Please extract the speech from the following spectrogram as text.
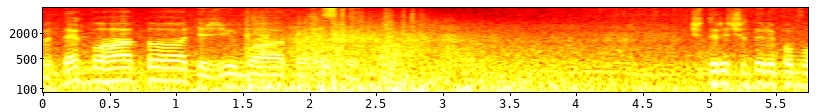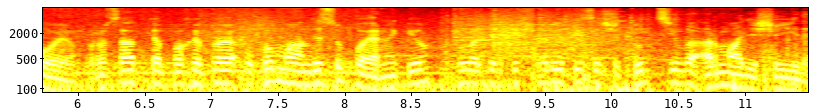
ПТХ багато, тяжів багато, СК багато. 4-4 по бою. Просадка по ХП у команди суперників була тільки що 2000, тут ціла армаді ще їде.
